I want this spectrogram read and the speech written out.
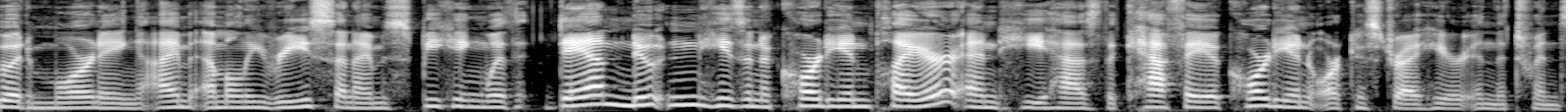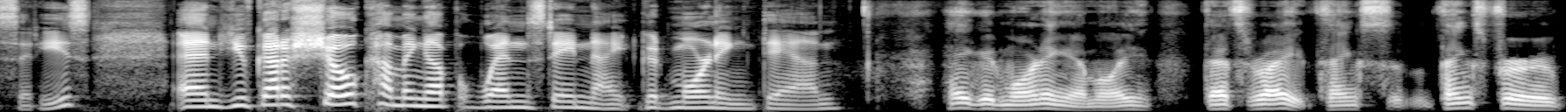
Good morning. I'm Emily Reese, and I'm speaking with Dan Newton. He's an accordion player, and he has the Cafe Accordion Orchestra here in the Twin Cities. And you've got a show coming up Wednesday night. Good morning, Dan. Hey, good morning, Emily. That's right. Thanks, thanks for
